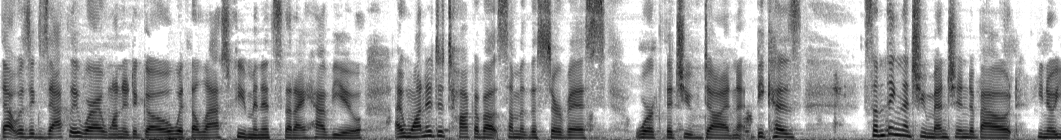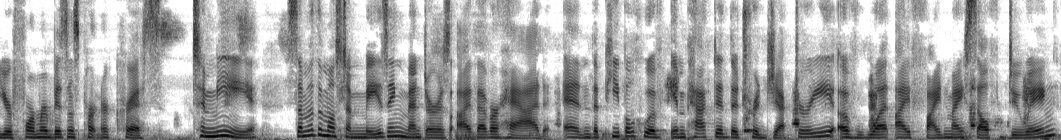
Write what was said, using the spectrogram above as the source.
that was exactly where I wanted to go with the last few minutes that I have you. I wanted to talk about some of the service work that you've done because something that you mentioned about you know your former business partner Chris to me, some of the most amazing mentors I've ever had, and the people who have impacted the trajectory of what I find myself doing,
